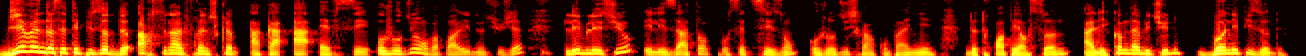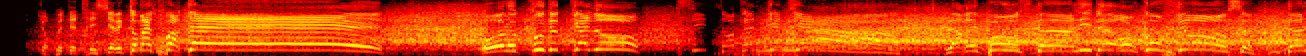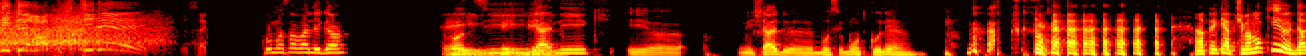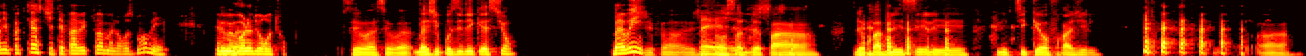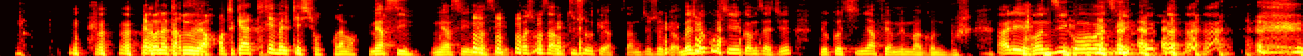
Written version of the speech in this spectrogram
Bienvenue dans cet épisode de Arsenal French Club aka AFC. Aujourd'hui, on va parler d'un sujet, les blessures et les attentes pour cette saison. Aujourd'hui, je serai accompagné de trois personnes. Allez, comme d'habitude, bon épisode. Peut-être ici avec Thomas Partey Oh, le coup de canon S'entraîne Ketia La réponse d'un leader en confiance, d'un leader obstiné. Comment ça va, les gars? Hey, baby. Yannick et euh, Michad, euh, bon, c'est bon, on te connaît. hein. Impeccable. Tu m'as manqué euh, le dernier podcast, j'étais pas avec toi malheureusement, mais, mais me vrai. voilà de retour. C'est vrai, c'est vrai. Ben, j'ai posé des questions. Bah oui, J'ai fait, j'ai Ben, fait en sorte de ne pas, de pas blesser les, les petits cœurs fragiles. Très bon intervieweur. En tout cas, très belle question, vraiment. Merci, merci, merci. Franchement, ça me touche au cœur. Ça me touche au cœur. Ben, je vais continuer comme ça, tu sais. Je vais continuer à fermer ma grande bouche. Allez, Ronzi, comment vas-tu?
